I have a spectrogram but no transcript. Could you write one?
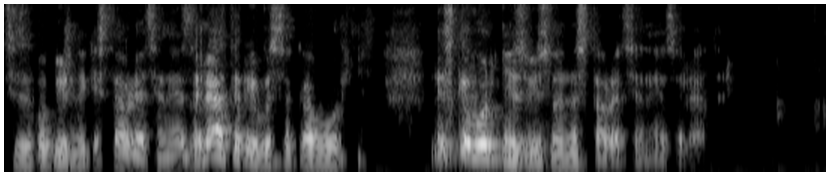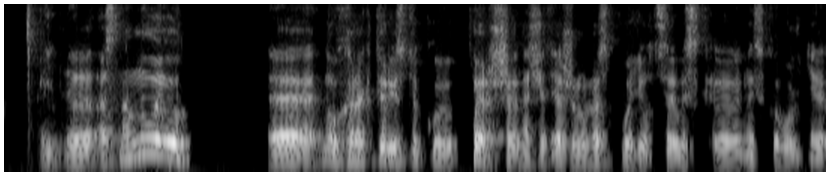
ці запобіжники ставляться на ізоляторі високовольтні. Низьковольтні, звісно, не ставляться на ізоляторі. І, е, Основною е, ну, характеристикою, перше, значить, я ж розподіл це е, низьковольтні,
